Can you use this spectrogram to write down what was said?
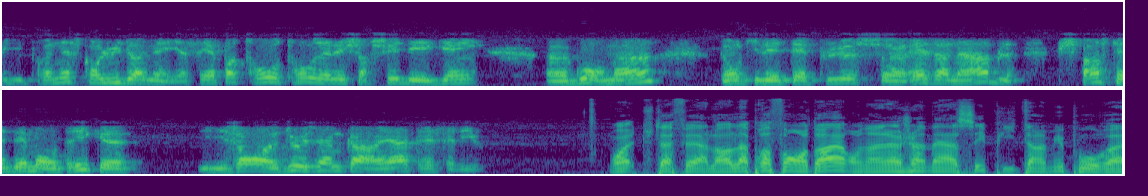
il prenait ce qu'on lui donnait. Il essayait pas trop, trop d'aller chercher des gains euh, gourmands. Donc, il était plus euh, raisonnable. Puis, je pense qu'il a démontré qu'ils ont un deuxième carrière très sérieux. Oui, tout à fait. Alors, la profondeur, on n'en a jamais assez, puis tant mieux pour euh,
